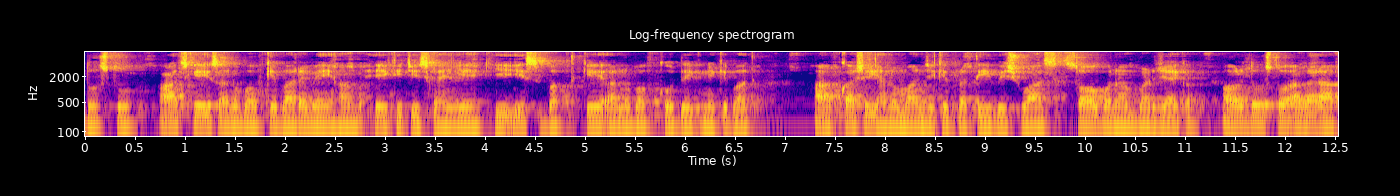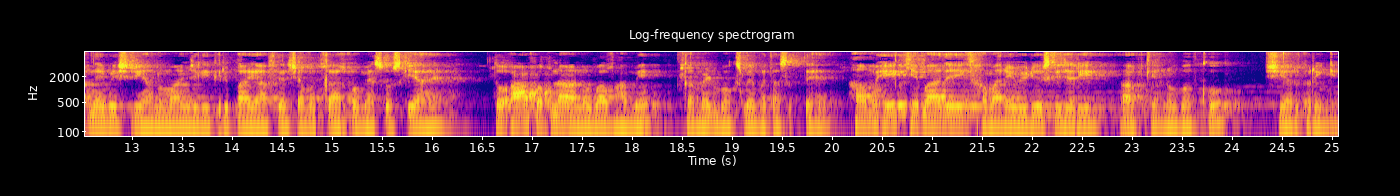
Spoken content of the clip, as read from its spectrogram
दोस्तों, आज के इस अनुभव के बारे में हम एक ही चीज़ कहेंगे कि इस वक्त के अनुभव को देखने के बाद आपका श्री हनुमान जी के प्रति विश्वास सौ गुना बढ़ जाएगा। और दोस्तों, अगर आपने भी श्री हनुमान जी की कृपा या फिर चमत्कार को महसूस किया है तो आप अपना अनुभव हमें कमेंट बॉक्स में बता सकते हैं। हम एक के बाद एक हमारे वीडियोस के ज़रिए आपके अनुभव को शेयर करेंगे।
